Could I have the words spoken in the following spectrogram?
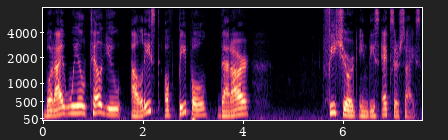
but I will tell you a list of people that are featured in this exercise.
